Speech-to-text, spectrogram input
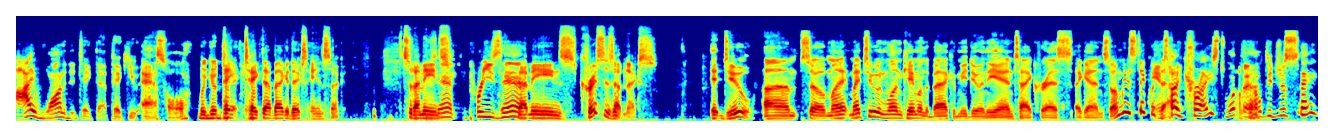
I wanted to take that pick, you asshole. But good Take pick. take that bag of dicks and suck it. So that means Present. Present. that means Chris is up next. It do. Um so my my 2 and 1 came on the back of me doing the anti Chris again. So I'm going to stick with that. Antichrist? What the hell did you just say?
